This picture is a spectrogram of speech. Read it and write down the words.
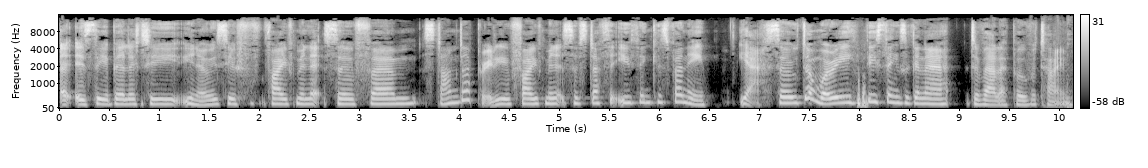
uh, is the ability, you know, is your five minutes of um, stand up, really, five minutes of stuff that you think is funny. Yeah, so don't worry. These things are going to develop over time.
